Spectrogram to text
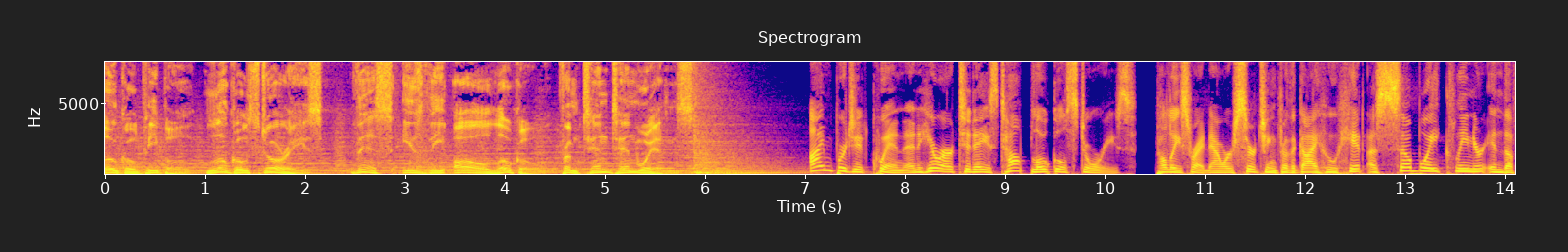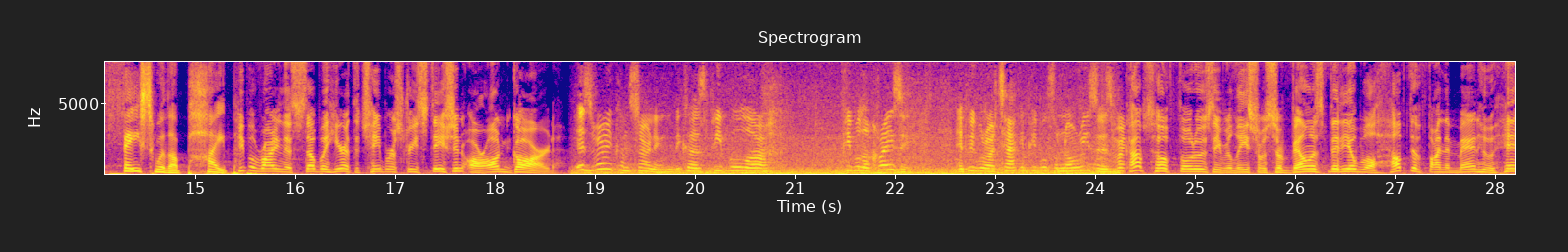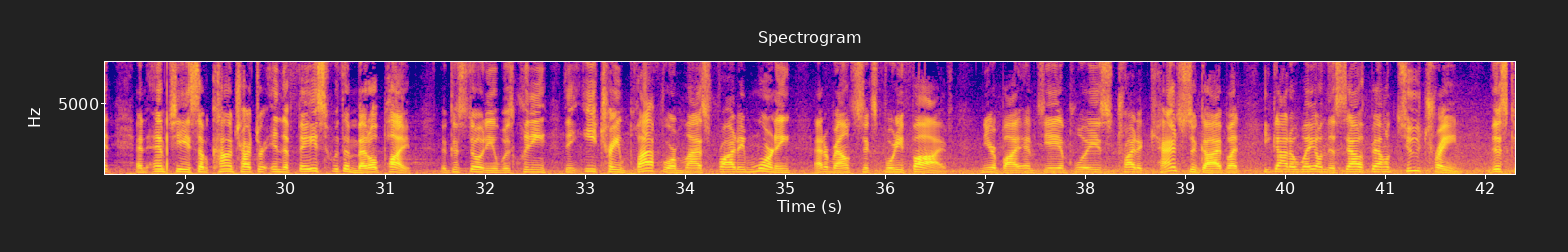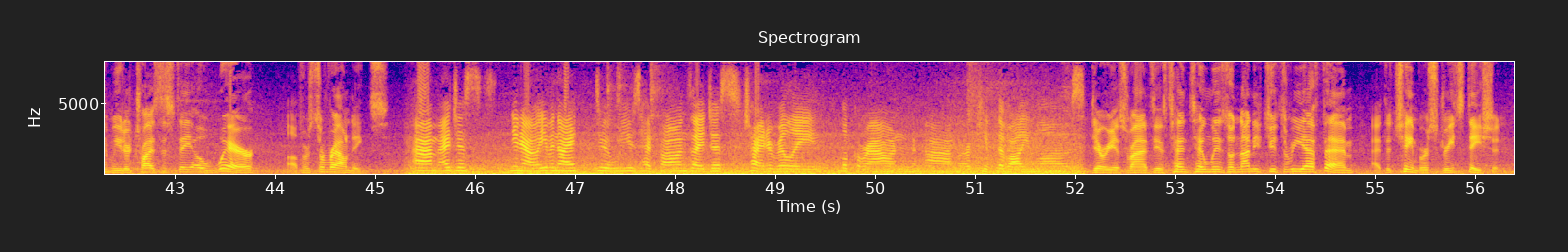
Local people, local stories. This is the All Local from 1010 Wins. I'm Bridget Quinn, and here are today's top local stories. Police right now are searching for the guy who hit a subway cleaner in the face with a pipe. People riding the subway here at the Chambers Street station are on guard. It's very concerning because people are people are crazy and people are attacking people for no reason. Very Cops hope photos they release from surveillance video will help them find the man who hit an MTA subcontractor in the face with a metal pipe. The custodian was cleaning the E-train platform last Friday morning at around 6:45. Nearby MTA employees try to catch the guy, but he got away on the southbound 2 train. This commuter tries to stay aware of her surroundings. Um, I just, you know, even though I do use headphones, I just try to really look around um, or keep the volume low. Darius Ramsey is 1010 Wins on 92.3 FM at the Chambers Street station.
